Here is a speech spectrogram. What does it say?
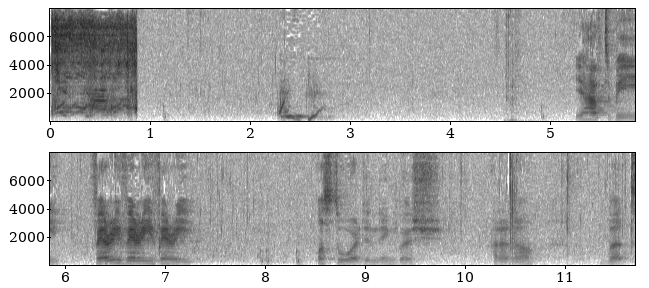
kissing me. You have to be very, very, very. What's the word in English? I don't know. But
